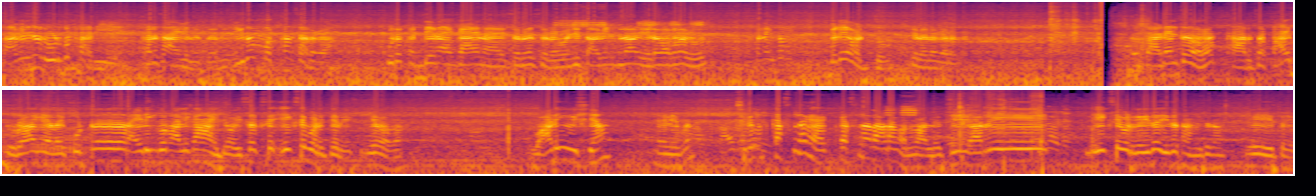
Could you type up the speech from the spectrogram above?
तामिळचा रोड पण भारी आहे. खरं सांगितलं तर. एकदम मक्खन सारखा. कुठं खड्डे नाही काय नाही सरळ सरळ. म्हणजे तामिळला येडावागला रोड पण एकदम बढिया वाटतो फिरायला करायला. तर गाड्यांचं बघा थारचा काय धुरा गेलाय. कुठं रायडिंग करून आली काय माहिती? बघा एक से बडके रे. हे बघा. वाढीव विषया नाही याने पण. शिकलं कसला काय कसला राडा घालून आले ते अरे एक सेकंड इथं इथं थांब इथं थांब. हे इथं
